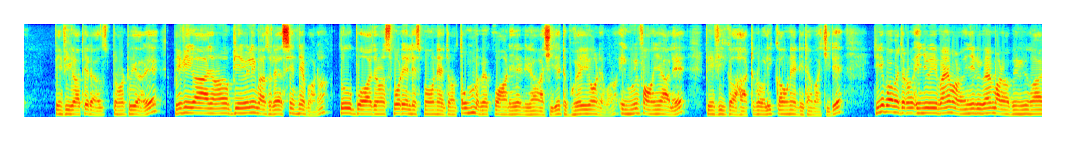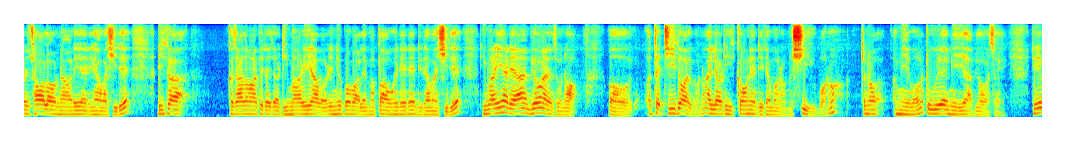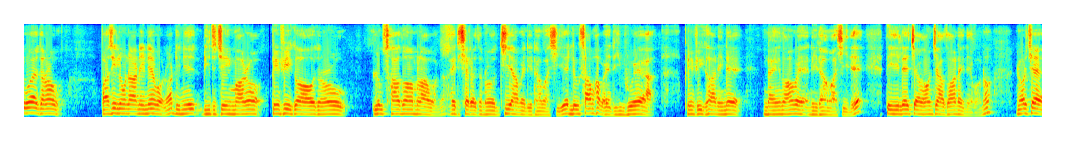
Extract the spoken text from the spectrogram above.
ဘင်ဖီကာဖြစ်တာကျွန်တော်တွေ့ရတယ်။ဘင်ဖီကာကျွန်တော်ပြည်ရင်းလိမှာဆိုလဲအဆင့်နှစ်ပေါ့နော်။သူ့အပေါ်ကကျွန်တော် Sporting Lisbon နဲ့ကျွန်တော်သုံးမှတ်ပဲကွာနေတဲ့အနေအထားမှာရှိတယ်။တပွဲရောနေပေါ့နော်။အင်ဝင်းဖောင်ရလည်းဘင်ဖီကာဟာတော်တော်လေးကောင်းတဲ့အနေအထားမှာရှိတယ်။ ဒီနေ့ပွဲမှာကျွန်တော် injury ဘိုင်းမှာတော့ injury ဘိုင်းမှာတော့ဘင်ဖီကာ6လောက်နာနေတဲ့အနေအထားမှာရှိတယ်။အဓိကကစားသမားဖြစ်တဲ့ကြောင့်ဒီမာရီယာပေါ့ဒီနေ့ပွဲမှာလည်းမပါဝင်နေတဲ့အနေအထားမှာရှိတယ်။ဒီမာရီယာတွေကပြောရတယ်ဆိုတော့ဟိုအသက်ကြီးသွားပြီပေါ့နော်။အဲ့လောက်ဒီကောင်းတဲ့ data မှာတော့မရှိဘူးပေါ့နော်။ကျွန်တော်အမြင်ပေါ့တူရဲ့အမြင်ရပြောရဆိုရင်ဒီနေ့ပွဲကကျွန်တော်တို့ဘာစီလိုနာအနေနဲ့ပေါ့နော်ဒီနေ့ဒီတစ်ချိန်မှာတော့ဘင်ဖီကာကိုကျွန်တော်တို့လှုပ်ရှားသွားမလားပေါ့ဗျာအဲ့ဒီချက်တော့ကျွန်တော်ကြည့်ရမယ့်အနေအထားမှာရှိတယ်လှုပ်ရှားမှာပဲဒီပွဲကဘင်ဖီကာအနေနဲ့ နိုင်သွားမယ့်အနေအထားမှာရှိတယ်တေးလည်းကြောက်ကောင်းကြသွားနိုင်တယ်ပေါ့နော်နောက်တစ်ချက်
